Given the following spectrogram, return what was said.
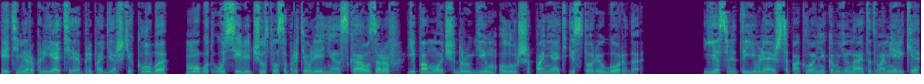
эти мероприятия при поддержке клуба могут усилить чувство сопротивления скаузеров и помочь другим лучше понять историю города. Если ты являешься поклонником Юнайтед в Америке,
